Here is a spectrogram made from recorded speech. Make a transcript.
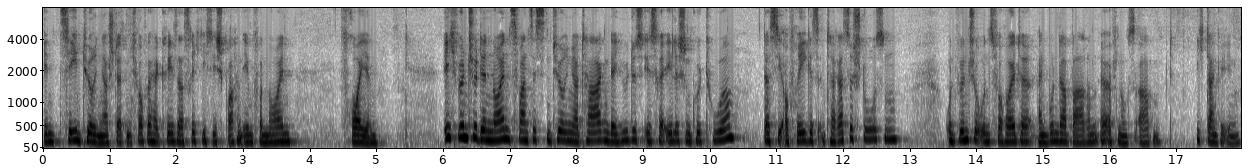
in zehn Thüringer Städten, ich hoffe, Herr Kreser ist richtig, Sie sprachen eben von neun, freuen. Ich wünsche den 29. Thüringer Tagen der jüdisch-israelischen Kultur, dass sie auf reges Interesse stoßen und wünsche uns für heute einen wunderbaren Eröffnungsabend. Ich danke Ihnen.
